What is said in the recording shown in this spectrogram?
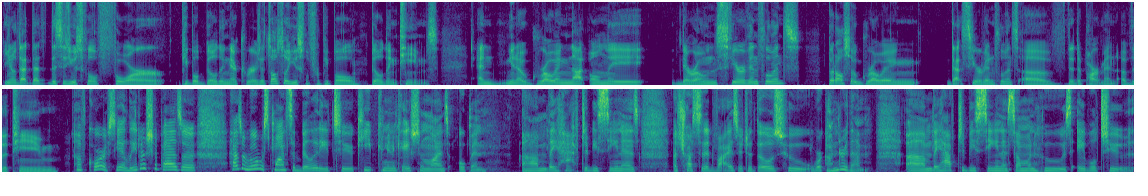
you know that that this is useful for people building their careers. It's also useful for people building teams and you know growing not only their own sphere of influence but also growing that sphere of influence of the department of the team. Of course. Yeah leadership has a has a real responsibility to keep communication lines open um, they have to be seen as a trusted advisor to those who work under them. Um, they have to be seen as someone who is able to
